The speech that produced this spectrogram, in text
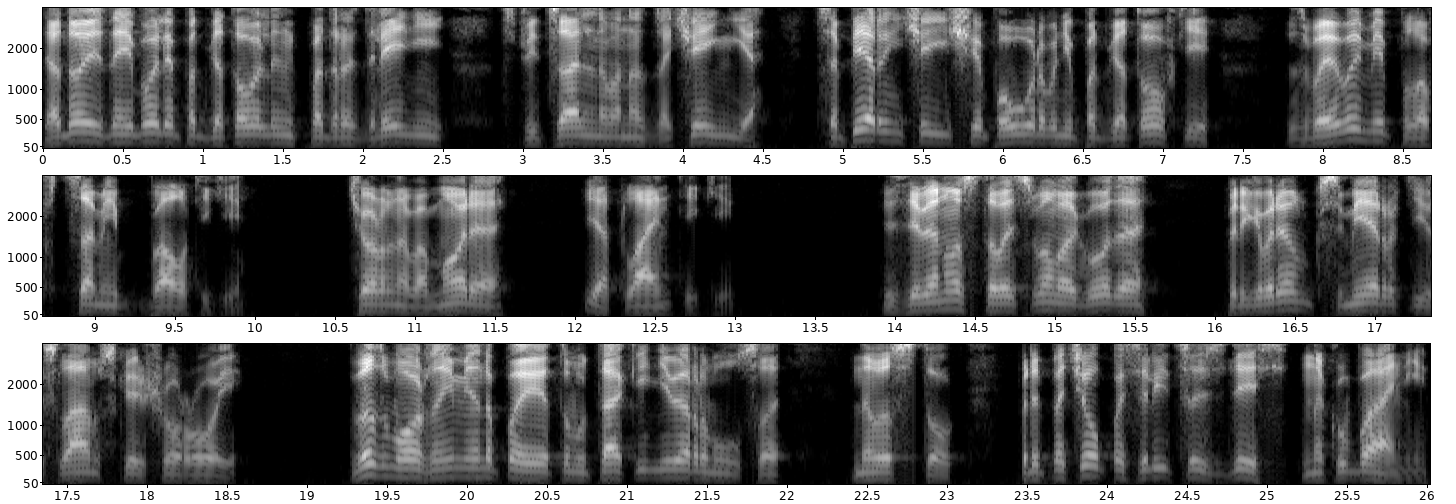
одно из наиболее подготовленных подразделений специального назначения, соперничающее по уровню подготовки с боевыми пловцами Балтики, Черного моря и Атлантики. С 98 -го года приговорен к смерти исламской шурой. Возможно, именно поэтому так и не вернулся на восток, предпочел поселиться здесь, на Кубани,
